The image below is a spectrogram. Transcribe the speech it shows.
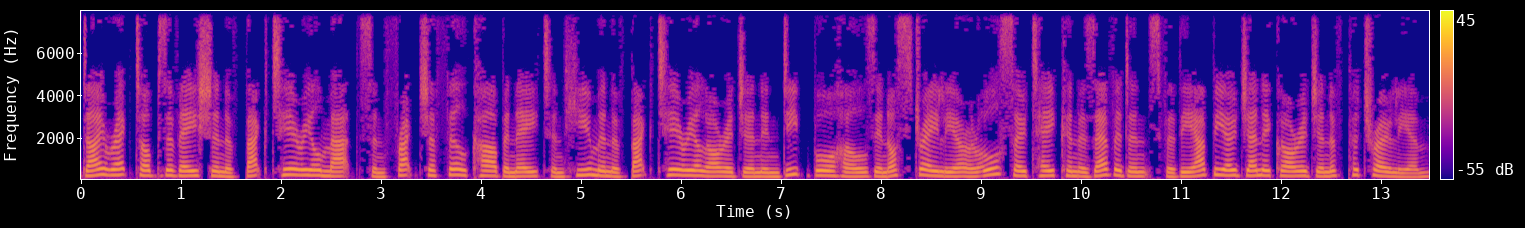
Direct observation of bacterial mats and fracture fill carbonate and humin of bacterial origin in deep boreholes in Australia are also taken as evidence for the abiogenic origin of petroleum.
